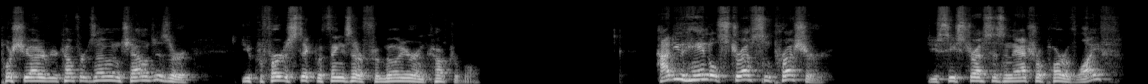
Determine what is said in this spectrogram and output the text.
push you out of your comfort zone and challenges, or do you prefer to stick with things that are familiar and comfortable? How do you handle stress and pressure? Do you see stress as a natural part of life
